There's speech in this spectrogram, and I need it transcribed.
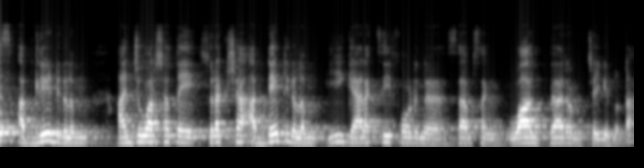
എസ് അപ്ഗ്രേഡുകളും അഞ്ചു വർഷത്തെ സുരക്ഷാ അപ്ഡേറ്റുകളും ഈ ഗാലക്സി ഫോണിന് സാംസങ് വാഗ്ദാനം ചെയ്യുന്നുണ്ട്.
